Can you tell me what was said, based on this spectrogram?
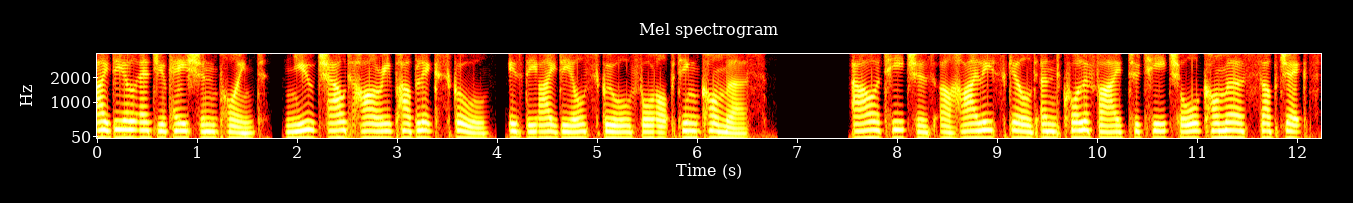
Ideal Education Point, New Choudhary Public School, is the ideal school for opting commerce. Our teachers are highly skilled and qualified to teach all commerce subjects.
